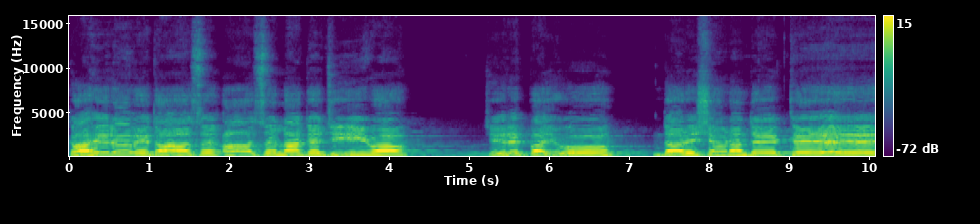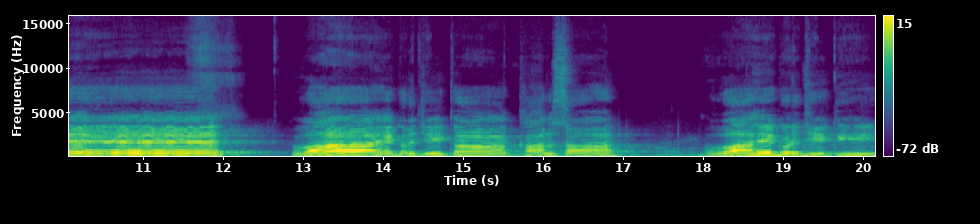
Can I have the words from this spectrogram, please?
ਕਾਹੇ ਰਵਿਦਾਸ ਆਸ ਲਗ ਜੀਵਾ। ਚਿਰ ਭਇਓ ਦਰਸ਼ਨ ਦੇਖੇ। ਵਾਹਿਗੁਰੂ ਜੀ ਕਾ ਖਾਲਸਾ। ਵਾਹਿਗੁਰੂ ਜੀ ਕੀ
